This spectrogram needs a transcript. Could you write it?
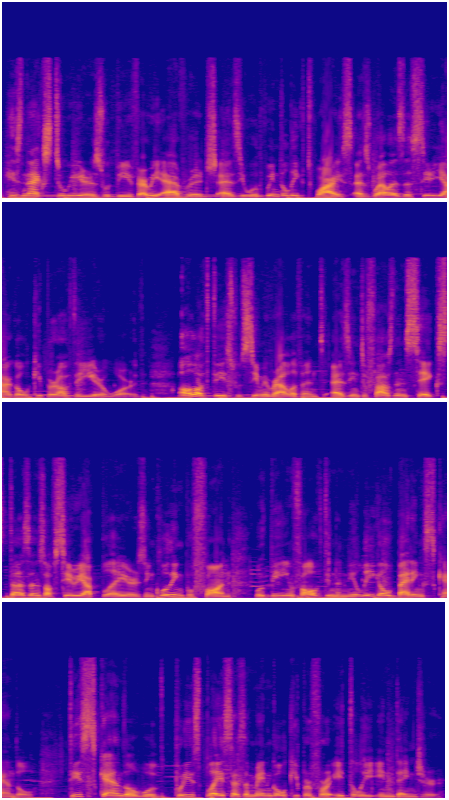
His next two years would be very average as he would win the league twice as well as the Serie A Goalkeeper of the Year award. All of this would seem irrelevant as in 2006 dozens of Serie A players including Buffon would be involved in an illegal betting scandal. This scandal would put his place as a main goalkeeper for Italy in danger,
